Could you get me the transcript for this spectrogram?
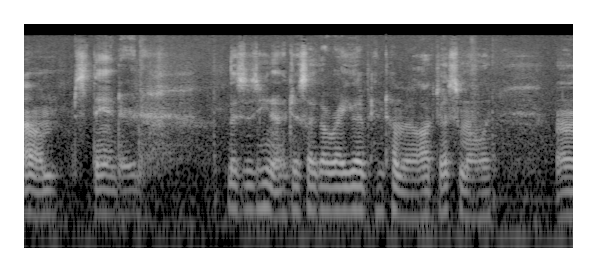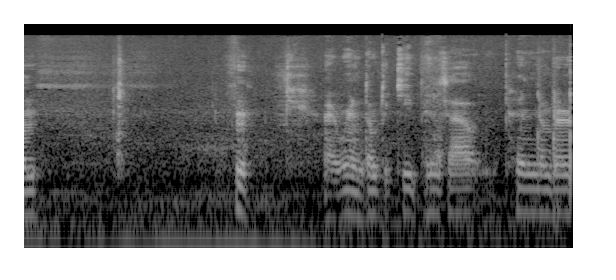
um, standard. This is, you know, just like a regular tumbler lock, just smaller. Um, hmm. Alright, we're gonna dump the key pins out. Pin number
